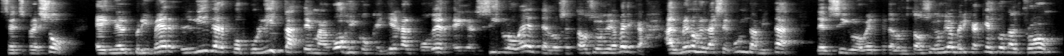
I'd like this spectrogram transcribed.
Se expresó en el primer líder populista demagógico que llega al poder en el siglo XX en los Estados Unidos de América, al menos en la segunda mitad del siglo XX de los Estados Unidos de América, que es Donald Trump.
